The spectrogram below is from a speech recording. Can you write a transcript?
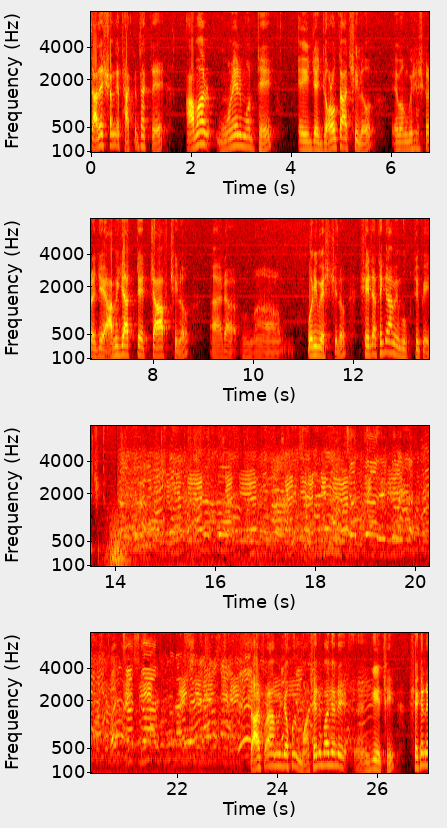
তাদের সঙ্গে থাকতে থাকতে আমার মনের মধ্যে এই যে জড়তা ছিল এবং বিশেষ করে যে আভিজাত্যের চাপ ছিল একটা পরিবেশ ছিল, সেটা থেকে আমি মুক্তি পেয়েছি। তারপর আমি যখন মাছের বাজারে গিয়েছি, সেখানে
